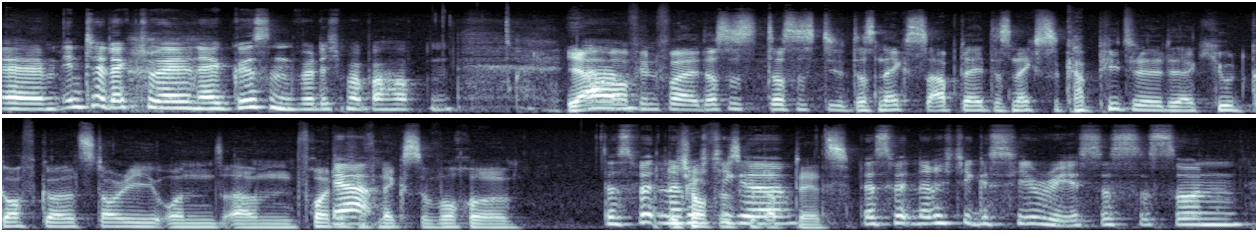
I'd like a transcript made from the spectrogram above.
ähm, intellektuellen Ergüssen, würde ich mal behaupten. Ja, aber Ähm. auf jeden Fall, das ist, das ist die, das nächste Update, das nächste Kapitel der Cute Goth Girl Story und ähm, freut euch Ja. auf nächste Woche. Das wird eine Ich hoffe, richtige, gibt Updates. das wird eine richtige Series. Das ist so ein,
